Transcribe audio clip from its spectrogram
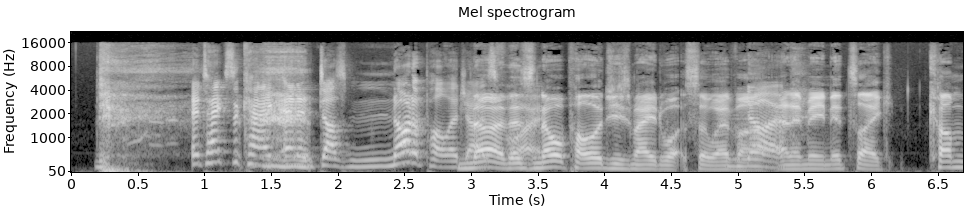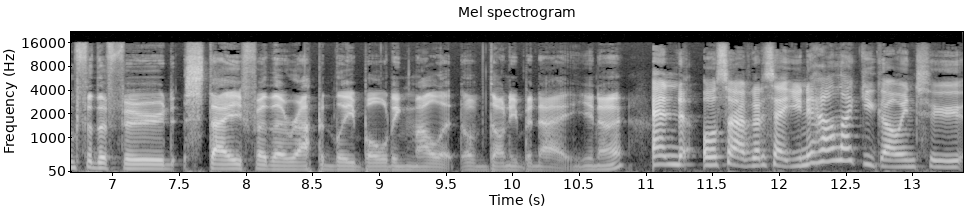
it takes a cake and it does not apologize. No, there's it. no apologies made whatsoever. No. And I mean, it's like, come for the food, stay for the rapidly balding mullet of Donny Benet, you know? And also, I've got to say, you know how like you go into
